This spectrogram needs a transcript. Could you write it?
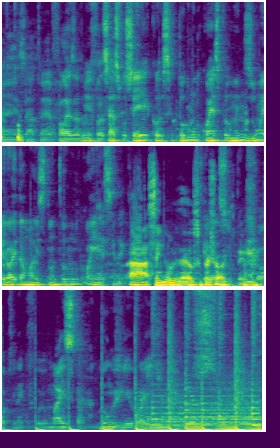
É, exato. É falar exatamente. Falar assim, ah, se você. Se todo mundo conhece pelo menos um herói da Milestone, todo mundo conhece, né? Ah, sem dúvida, é o Super Choque. É o Super Choque, né? Que foi o mais longevo aí de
